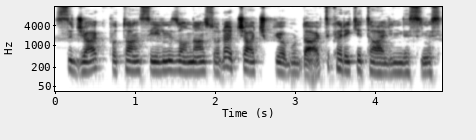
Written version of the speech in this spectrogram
sıcak potansiyeliniz ondan sonra açığa çıkıyor burada artık hareket halindesiniz.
